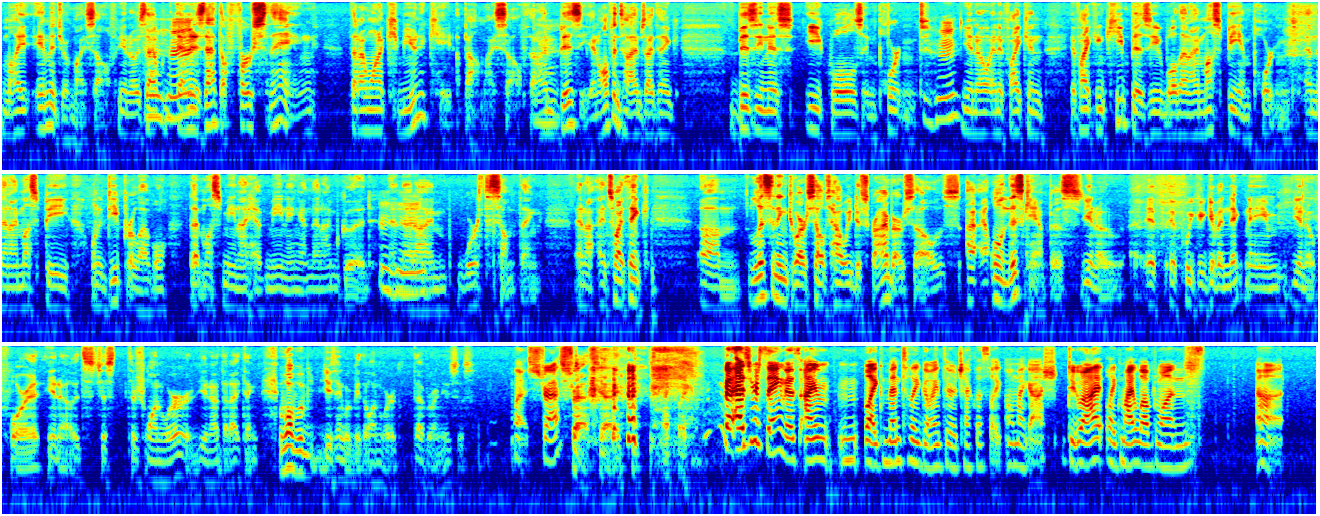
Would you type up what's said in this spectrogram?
my image of myself? You know is that and mm-hmm. is that the first thing that I want to communicate about myself that I'm busy? And oftentimes I think busyness equals important mm-hmm. you know and if i can if i can keep busy well then i must be important and then i must be on a deeper level that must mean i have meaning and that i'm good and that i'm worth something and I, and so i think um, listening to ourselves how we describe ourselves I, on this campus you know if if we could give a nickname you know for it you know it's just there's one word you know that i think what would you think would be the one word that everyone uses what stress? stress yeah exactly But as you're saying this, I'm like mentally going through a checklist. Like, oh my gosh, do I like my loved ones? Uh,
